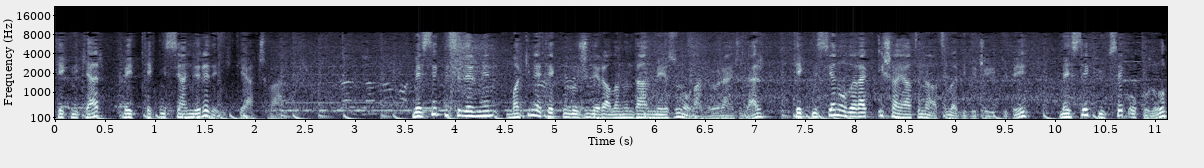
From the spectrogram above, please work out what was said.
tekniker ve teknisyenlere de ihtiyaç vardır. Meslek liselerinin makine teknolojileri alanından mezun olan öğrenciler teknisyen olarak iş hayatına atılabileceği gibi meslek yüksek okulu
